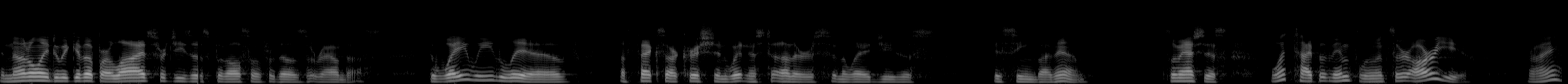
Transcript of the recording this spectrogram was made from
And not only do we give up our lives for Jesus, but also for those around us. The way we live affects our Christian witness to others in the way Jesus is seen by them. So let me ask you this what type of influencer are you? Right?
